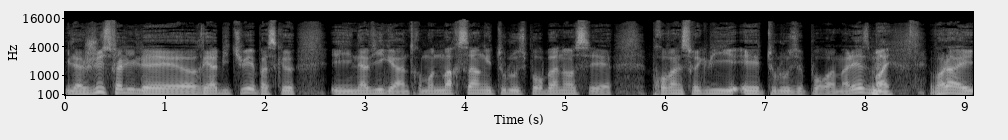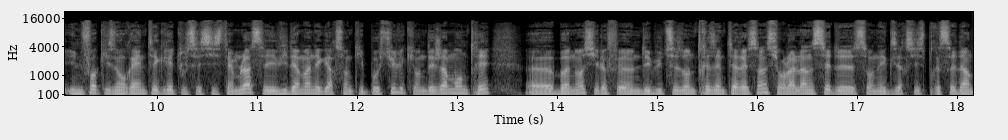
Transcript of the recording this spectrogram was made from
Il a juste fallu les euh, réhabituer parce que ils naviguent entre Mont-de-Marsan et Toulouse pour Banos et Provence Rugby et Toulouse pour malaise. Mais voilà, une fois qu'ils ont réintégré tous ces systèmes-là, c'est évidemment des garçons qui postulent, qui ont déjà montré. Euh, Banos, il a fait un début de saison très intéressant sur la lancée de son exercice précédent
